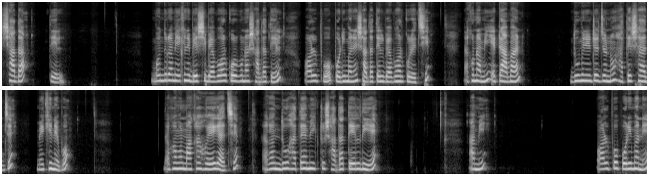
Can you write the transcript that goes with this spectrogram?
সাদা তেল। বন্ধুরা, আমি এখানে বেশি ব্যবহার করব না সাদা তেল, অল্প পরিমাণে সাদা তেল ব্যবহার করেছি। এখন আমি এটা আবার দু মিনিটের জন্য হাতের সাহায্যে মেখে নেব। দেখো আমার মাখা হয়ে গেছে। এখন দু হাতে আমি একটু সাদা তেল দিয়ে আমি অল্প পরিমাণে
